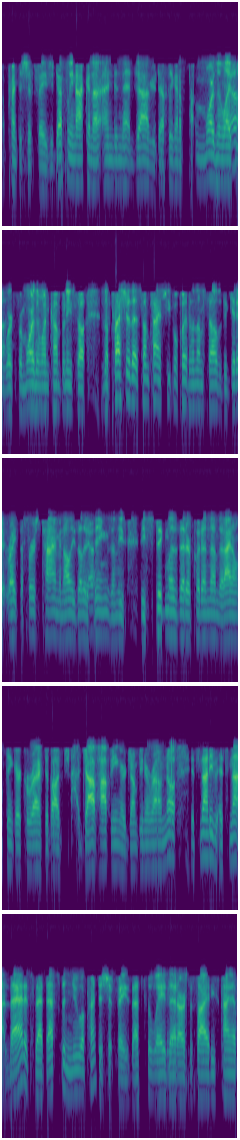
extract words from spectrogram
apprenticeship phase. You're definitely not going to end in that job. You're definitely going to more than likely Yeah. work for more than one company. So the pressure that sometimes people put on themselves to get it right the first time, and all these other Yeah. things, and these these stigmas that are put on them that I don't think are correct about job hopping or jumping around. No, it's not even it's not that it's that that's the new apprenticeship phase that's the way that our society's kind of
